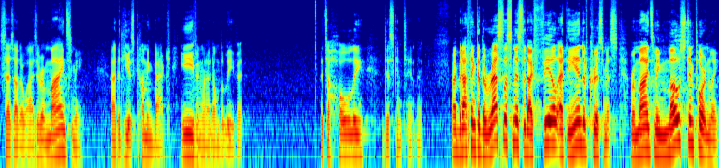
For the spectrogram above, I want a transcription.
says otherwise. It reminds me uh, that He is coming back, even when I don't believe it. It's a holy discontentment. Right, but I think that the restlessness that I feel at the end of Christmas reminds me most importantly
